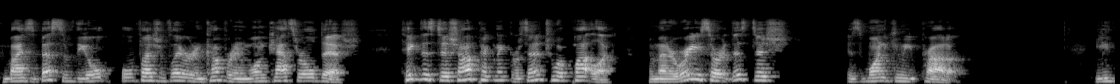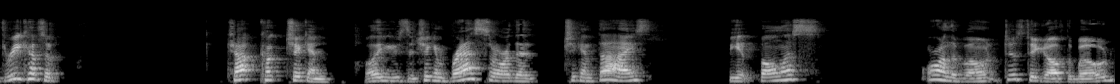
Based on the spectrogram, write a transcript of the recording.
combines the best of the old, old-fashioned flavor and comfort in one casserole dish. Take this dish on a picnic or send it to a potluck. No matter where you start, this dish is one you can be proud of. You need three cups of chopped cooked chicken. Whether you use the chicken breasts or the chicken thighs, be it boneless or on the bone, just take it off the bone.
